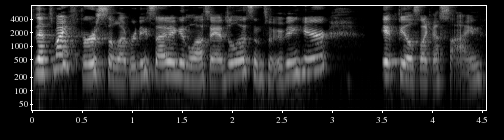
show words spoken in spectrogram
That's my first celebrity sighting in Los Angeles since moving here. It feels like a sign.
